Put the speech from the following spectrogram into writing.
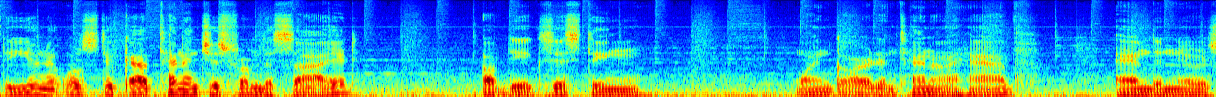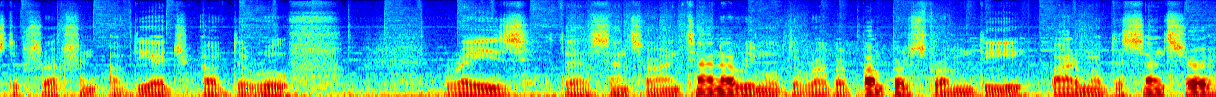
The unit will stick out 10 inches from the side of the existing Winegard antenna I have and the nearest obstruction of the edge of the roof. Raise the Sensar antenna, remove the rubber bumpers from the bottom of the Sensar.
